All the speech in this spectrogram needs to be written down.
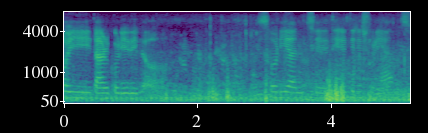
ওই দাঁড় করিয়ে দিল। সরিয়ে আনছে ধীরে ধীরে ছড়িয়ে আনছে।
